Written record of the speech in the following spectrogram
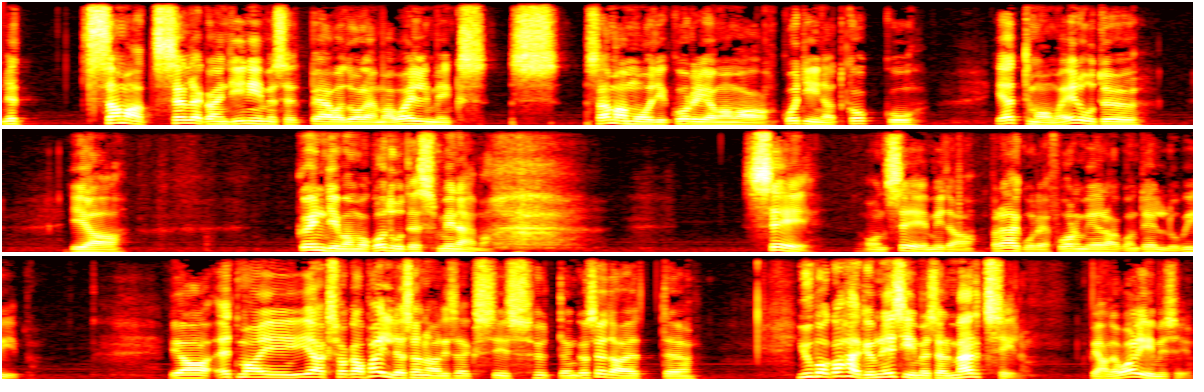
need samad selle kandi inimesed peavad olema valmiks samamoodi korjama oma kodinad kokku, jätma oma elutöö ja kõndima oma kodudest minema. see on see, mida praegu Reformierakond ellu viib. ja et ma ei jääks väga paljasõnaliseks, siis ütlen ka seda, et juba kahekümne esimesel märtsil peale valimisi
